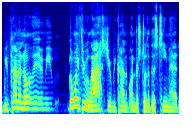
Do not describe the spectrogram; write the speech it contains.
we kind of know. I mean, going through last year, we kind of understood that this team had.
